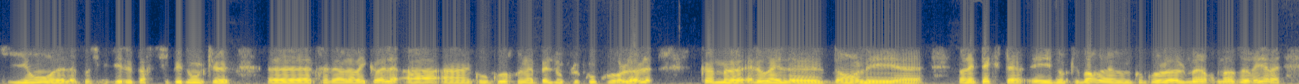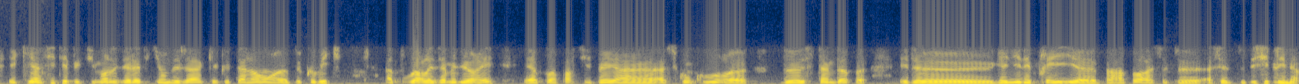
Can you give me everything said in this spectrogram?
qui ont la possibilité de participer donc à travers leur école à, un concours qu'on appelle donc le concours LOL, comme LOL dans les dans les textes et donc mort, euh, concours LOL mort, mort de rire et qui incite effectivement les élèves qui ont déjà quelques talents euh, de comique à pouvoir les améliorer et à pouvoir participer à, à ce concours euh, de stand-up et de gagner des prix par rapport à cette, à cette discipline.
